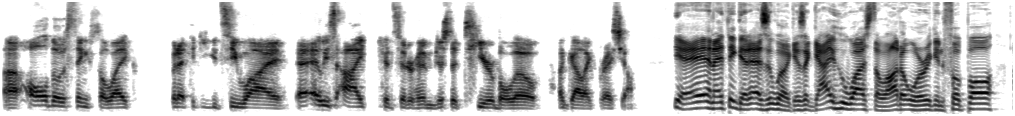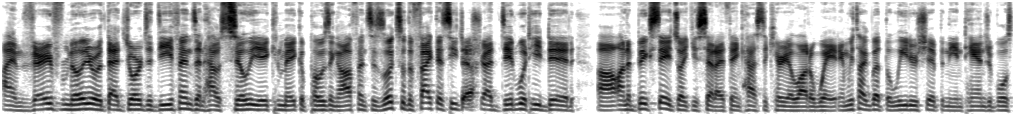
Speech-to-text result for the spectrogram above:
uh, all those things to like, but I think you can see why, at least I consider him just a tier below a guy like Bryce Young. Yeah, and I think that as a look, as a guy who watched a lot of Oregon football, I am very familiar with that Georgia defense and how silly it can make opposing offenses look. So the fact that CJ yeah. Stroud did what he did uh, on a big stage, like you said, I think has to carry a lot of weight. And we talk about the leadership and the intangibles.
